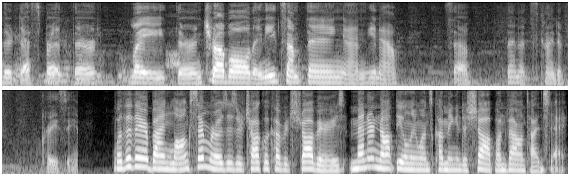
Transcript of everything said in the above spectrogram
They're desperate, they're late, they're in trouble, they need something, and you know, so then it's kind of crazy. Whether they are buying long stem roses or chocolate-covered strawberries, men are not the only ones coming into shop on Valentine's Day.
